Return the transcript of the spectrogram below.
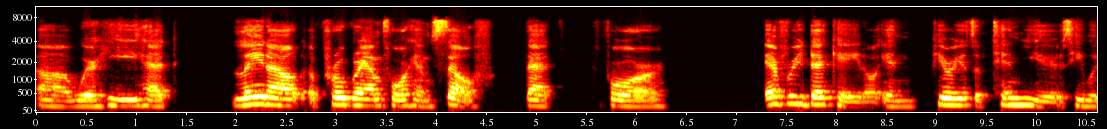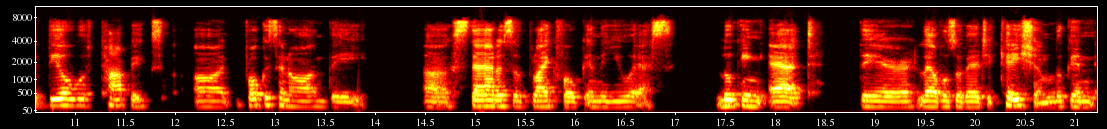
uh, where he had laid out a program for himself that for every decade or in periods of 10 years, he would deal with topics on focusing on the uh, status of Black folk in the US, looking at their levels of education, looking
